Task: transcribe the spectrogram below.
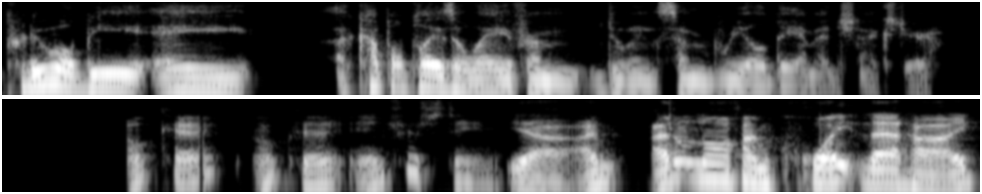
Purdue will be a a couple plays away from doing some real damage next year. Okay, okay, interesting. Yeah, I'm. I don't know if I'm quite that high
